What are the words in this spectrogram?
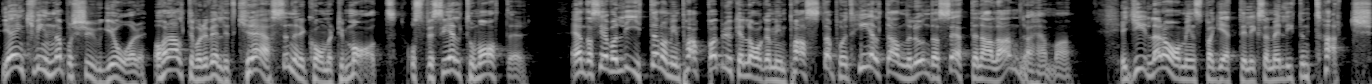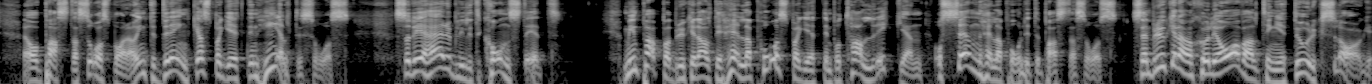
Jag är en kvinna på 20 år och har alltid varit väldigt kräsen när det kommer till mat, och speciellt tomater. Ända sedan jag var liten och min pappa brukar laga min pasta på ett helt annorlunda sätt än alla andra hemma. Jag gillar att ha min spaghetti liksom med en liten touch av pastasås bara och inte dränka spagettin helt i sås. Så det är här det blir lite konstigt. Min pappa brukade alltid hälla på spagettin på tallriken och sen hälla på lite pastasås. Sen brukade han skölja av allting i ett durkslag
